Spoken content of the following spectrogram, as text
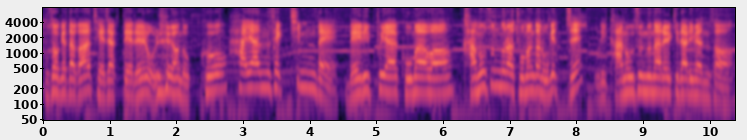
구석에다가 제작대를 올려놓고 하얀색 침대 메리프야 고마워. 간호순 누나 조만간 오겠지? 우리 간호순 누나를 기다리면서.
